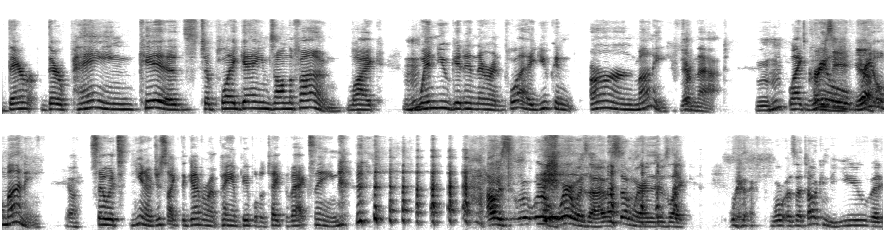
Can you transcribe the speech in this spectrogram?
they're they're paying kids to play games on the phone like Mhm. when you get in there and play you can earn money Yeah. from that hmm like crazy, real yeah. real money Yeah. so it's you know just like the government paying people to take the vaccine I was where, where was I? I was somewhere, and it was like, where, where was I talking to you? But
